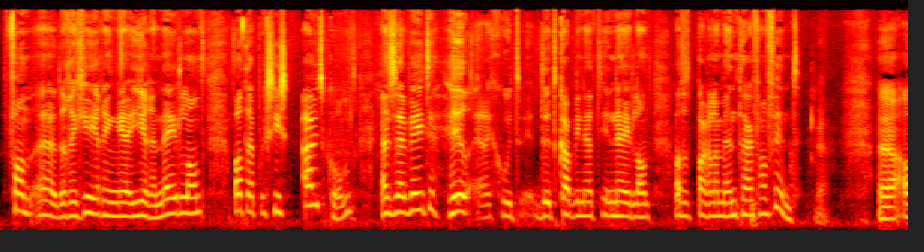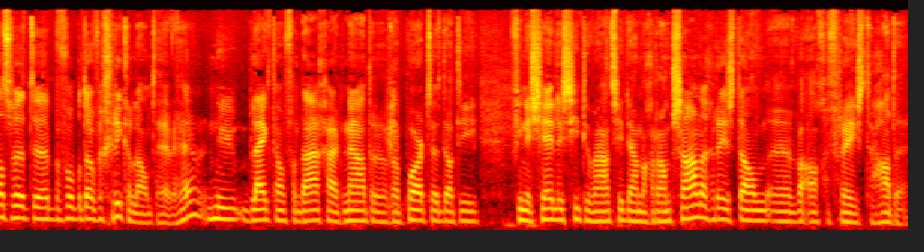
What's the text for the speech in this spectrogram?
van eh, de regering eh, hier in Nederland... wat daar precies uitkomt. En zij weten heel erg goed, dit kabinet in Nederland... wat het parlement daarvan vindt. Ja. Eh, als we het bijvoorbeeld over Griekenland hebben. Hè? Nu blijkt dan vandaag uit nadere rapporten... dat die financiële situatie daar nog rampzaliger is... dan we al gevreesd hadden.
